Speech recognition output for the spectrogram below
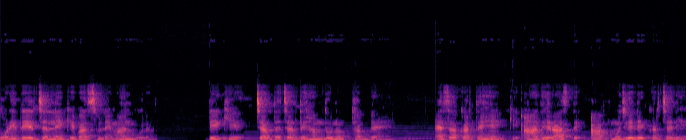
थोड़ी देर चलने के बाद सुलेमान बोला, देखिए चलते चलते हम दोनों थक गए हैं। ऐसा करते हैं कि आधे रास्ते आप मुझे लेकर चलिए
